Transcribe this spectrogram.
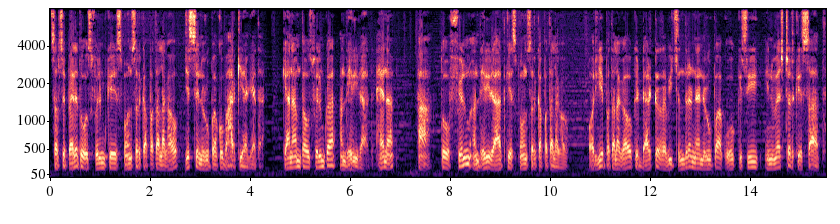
सबसे पहले तो उस फ़िल्म के स्पॉन्सर का पता लगाओ, जिससे निरूपा को बाहर किया गया था। क्या नाम था उस फ़िल्म का? अंधेरी रात, है ना? हाँ तो फ़िल्म अंधेरी रात के स्पॉन्सर का पता लगाओ। और ये पता लगाओ कि डायरेक्टर रविचंद्रन ने निरूपा को किसी इन्वेस्टर के साथ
